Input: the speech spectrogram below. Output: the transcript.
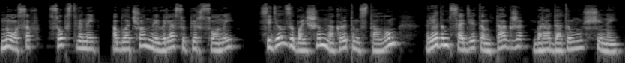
Носов, собственной, облаченной в рясу персоной, сидел за большим накрытым столом рядом с одетым также бородатым мужчиной.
